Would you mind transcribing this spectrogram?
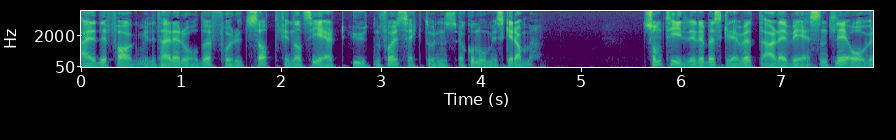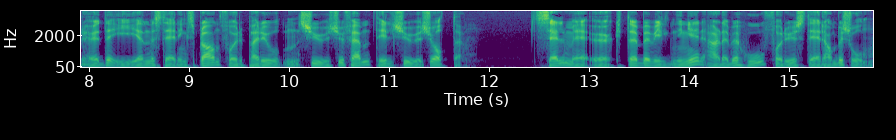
er i det fagmilitære rådet forutsatt finansiert utenfor sektorens økonomiske ramme. Som tidligere beskrevet er det vesentlig overhøyde i investeringsplan for perioden 2025 til 2028. Selv med økte bevilgninger er det behov for å justere ambisjonen.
